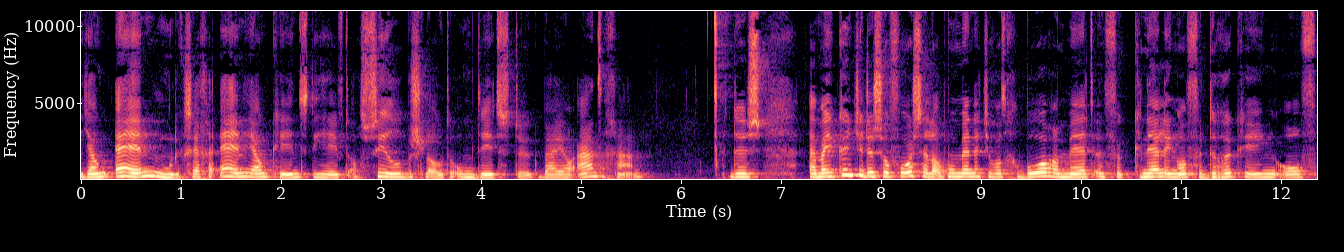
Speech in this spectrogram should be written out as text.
jouw, en, moet ik zeggen, en jouw kind die heeft als ziel besloten om dit stuk bij jou aan te gaan. Dus, uh, maar je kunt je dus zo voorstellen op het moment dat je wordt geboren met een verknelling of verdrukking of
